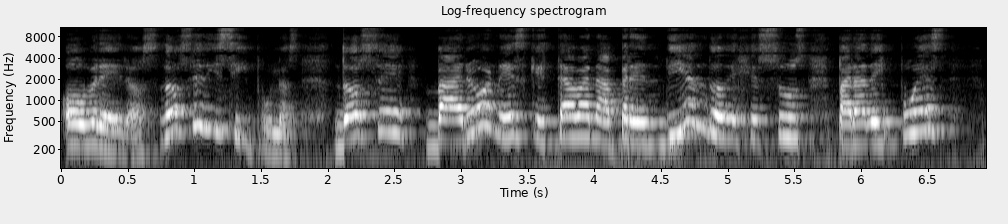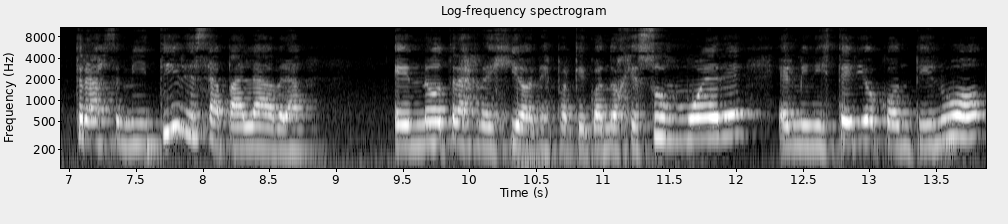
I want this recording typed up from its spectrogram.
obreros, doce discípulos, doce varones que estaban aprendiendo de Jesús para después transmitir esa palabra en otras regiones, porque cuando Jesús muere, el ministerio continuó,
